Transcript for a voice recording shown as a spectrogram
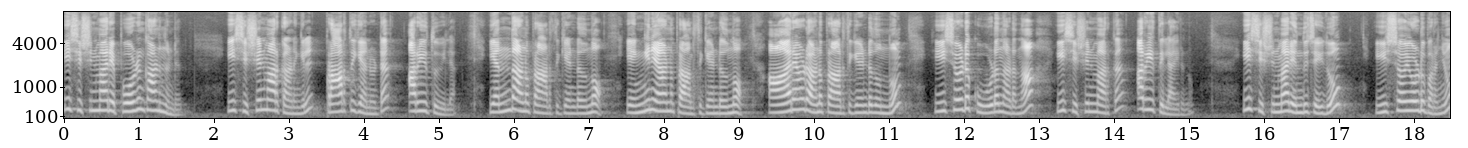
ഈ ശിഷ്യന്മാരെപ്പോഴും കാണുന്നുണ്ട്. ഈ ശിഷ്യന്മാർക്കാണെങ്കിൽ പ്രാർത്ഥിക്കാനോട്ട് അറിയത്തുമില്ല. എന്താണ് പ്രാർത്ഥിക്കേണ്ടതെന്നോ എങ്ങനെയാണ് പ്രാർത്ഥിക്കേണ്ടതെന്നോ ആരോടാണ് പ്രാർത്ഥിക്കേണ്ടതെന്നും ഈശോയുടെ കൂടെ നടന്ന ഈ ശിഷ്യന്മാർക്ക് അറിയത്തില്ലായിരുന്നു. ഈ ശിഷ്യന്മാർ എന്തു ചെയ്തു? ഈശോയോട് പറഞ്ഞു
